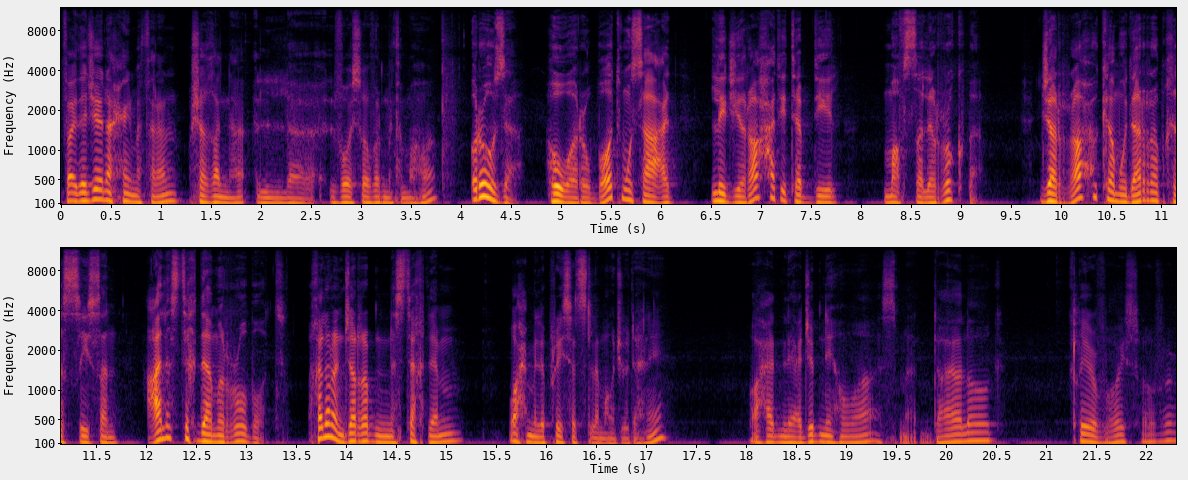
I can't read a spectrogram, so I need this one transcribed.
فإذا جينا الحين مثلا وشغلنا ال voice over مثل ما هو. روزا هو روبوت مساعد لجراحة تبديل مفصل الركبة. جراحك مدرب خصيصا على استخدام الروبوت. خلونا نجرب نستخدم واحد من ال presets اللي موجوده هنا واحد اللي يعجبني هو اسمه dialogue clear voice over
